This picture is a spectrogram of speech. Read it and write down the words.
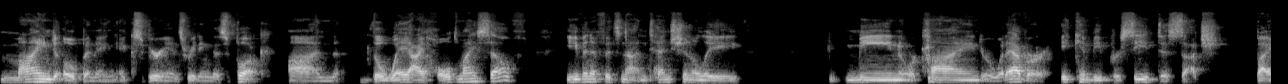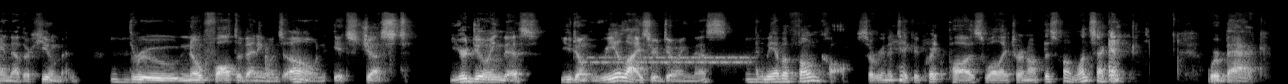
mind opening experience reading this book on the way I hold myself, even if it's not intentionally mean or kind or whatever, it can be perceived as such by another human Mhm. through no fault of anyone's own. It's just you're doing this, you don't realize you're doing this, and we mm. have a phone call. So we're going to take a quick pause while I turn off this phone. One second. We're back.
